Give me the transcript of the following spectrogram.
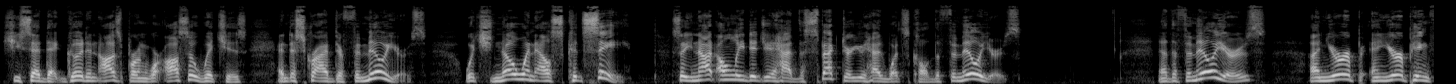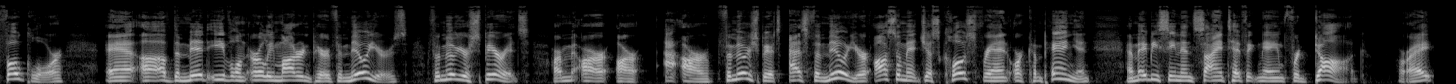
She said that Good and Osborne were also witches and described their familiars, which no one else could see. So not only did you have the specter, you had what's called the familiars. Now the familiars in Europe and European folklore uh, of the medieval and early modern period, familiars, familiar spirits are, are, are, are familiar spirits as familiar also meant just close friend or companion and may be seen in scientific name for dog. All right.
